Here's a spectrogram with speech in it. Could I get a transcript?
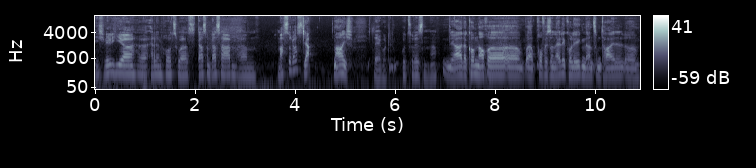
ich will hier äh, Alan Holdsworth das und das haben. Ähm, machst du das? Ja, mache ich. Sehr gut, gut zu wissen. Ne? Ja, da kommen auch äh, äh, professionelle Kollegen dann zum Teil. Äh,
